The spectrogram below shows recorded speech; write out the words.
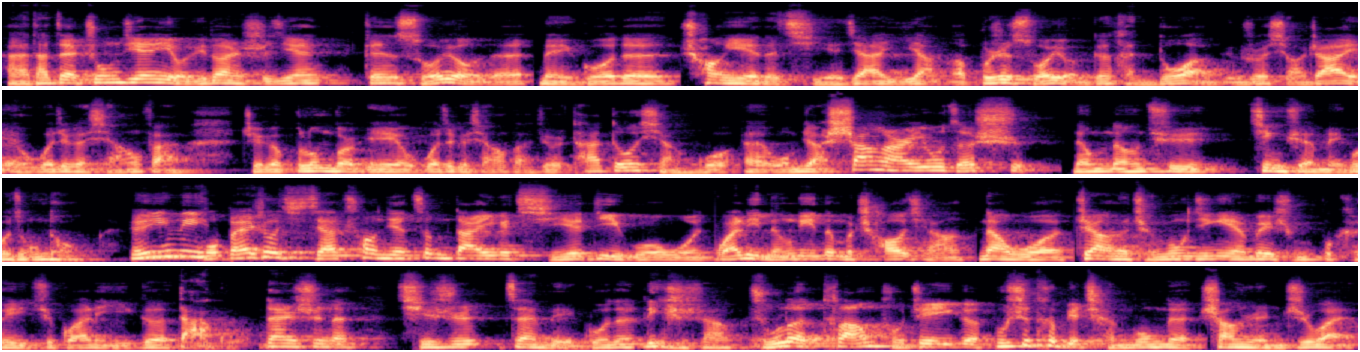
啊，他在中间有一段时间跟所有的美国的创业的企业家一样啊，不是所有，跟很多啊，比如说小扎也有过这个想法，这个 Bloomberg 也有过这个想法，就是他都想过，呃，我们讲商而优则仕，能不能去竞选美国总统？哎，因为我白手起家创建这么大一个企业帝国，我管理能力那么超强，那我这样的成功经验为什么不可以去管理一个大国？但是呢，其实在美国的历史上，除了特朗普这一个不是特别成功的商人之外，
